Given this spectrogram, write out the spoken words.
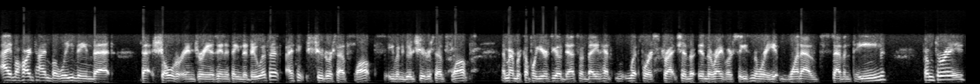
I have a hard time believing that that shoulder injury has anything to do with it. I think shooters have slumps. Even good shooters have slumps. I remember a couple years ago, Desmond Bane had went for a stretch in the, in the regular season where he hit one out of seventeen from three.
